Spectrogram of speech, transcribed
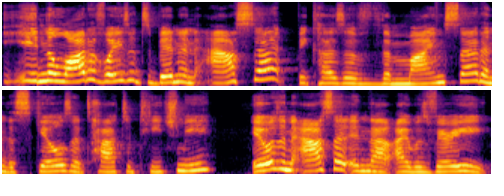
in a lot of ways, it's been an asset because of the mindset and the skills it's had to teach me. It was an asset in that I was very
